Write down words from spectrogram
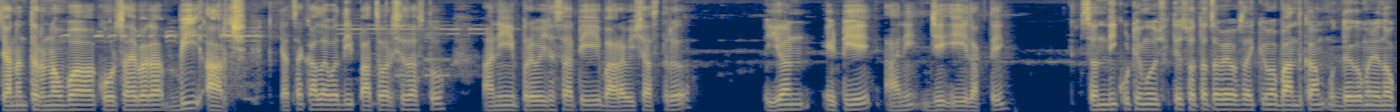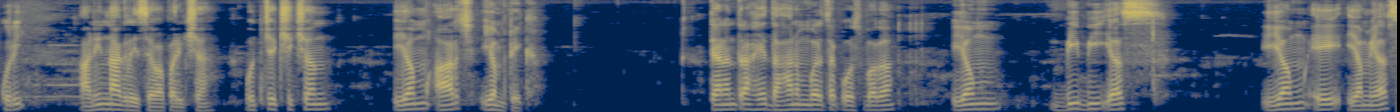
त्यानंतर नववा कोर्स आहे बघा बी आर्च. याचा कालावधी पाच वर्षाचा असतो आणि प्रवेशासाठी बारावी शास्त्र यन ए टी ए आणि जे ई लागते. संधी कुठे मिळू शकते? स्वतःचा व्यवसाय किंवा बांधकाम उद्योगामध्ये नोकरी आणि नागरी सेवा परीक्षा. उच्च शिक्षण यम आर्च यम टेक त्यानंतर आहे दहा नंबरचा कोर्स बघा. M B B S M A M S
